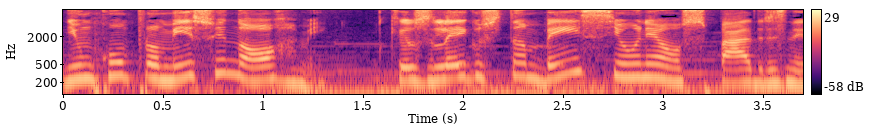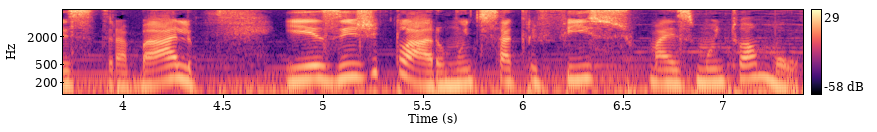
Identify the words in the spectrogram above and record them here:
e um compromisso enorme que os leigos também se unem aos padres nesse trabalho e exige, claro, muito sacrifício, mas muito amor.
